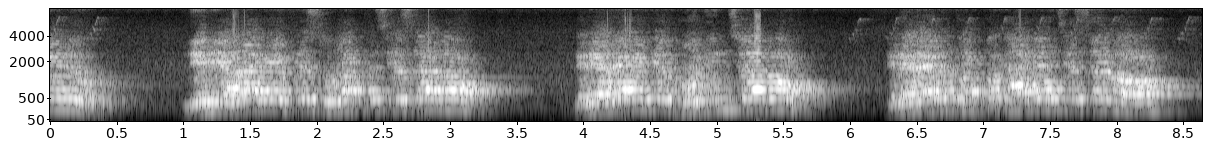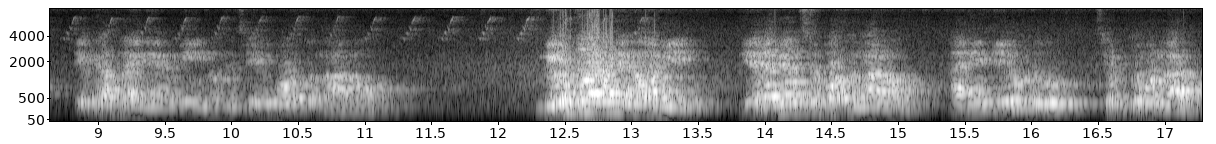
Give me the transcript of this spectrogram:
మీరు నేను ఎలాగైతే సువార్త చేశానో నేను ఎలాగైతే బోధించానో నేను ఎలాగైతే గొప్ప కార్యాలు చేశానో. ఇకపై నేను మీ నుండి చేయబోతున్నాను. మీ ద్వారా నేను అవి నెరవేర్చబోతున్నాను అని దేవుడు చెప్తూ ఉన్నాడు.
